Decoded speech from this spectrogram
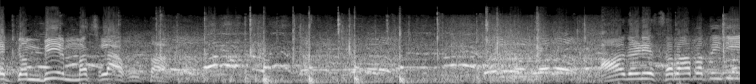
एक गंभीर मसला होता है। आदरणीय सभापति जी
